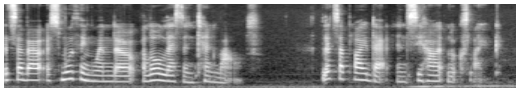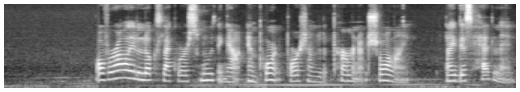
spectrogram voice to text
It's about a smoothing window a little less than 10 miles. Let's apply that and see how it looks like. Overall, it looks like we're smoothing out important portions of the permanent shoreline, like this headland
